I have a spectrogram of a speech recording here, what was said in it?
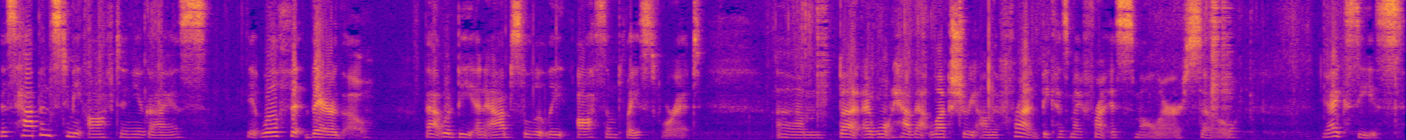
This happens to me often, you guys. It will fit there, though. That would be an absolutely awesome place for it. Um, but I won't have that luxury on the front because my front is smaller. So, yikesies.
